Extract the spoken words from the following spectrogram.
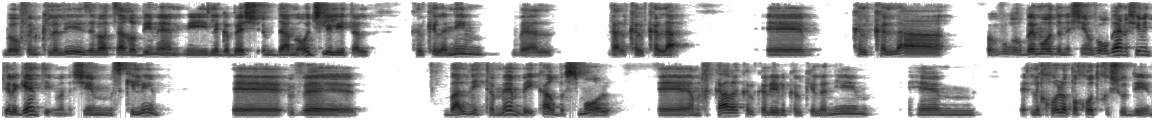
באופן כללי זה לא עצר רבים מהם מלגבש עמדה מאוד שלילית על כלכלנים ועל, ועל כלכלה. אה, כלכלה עבור הרבה מאוד אנשים, עבור הרבה אנשים אינטליגנטים, אנשים משכילים, אה, ובל ניתמם, בעיקר בשמאל, המחקר הכלכלי וכלכלנים הם לכל הפחות חשודים.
